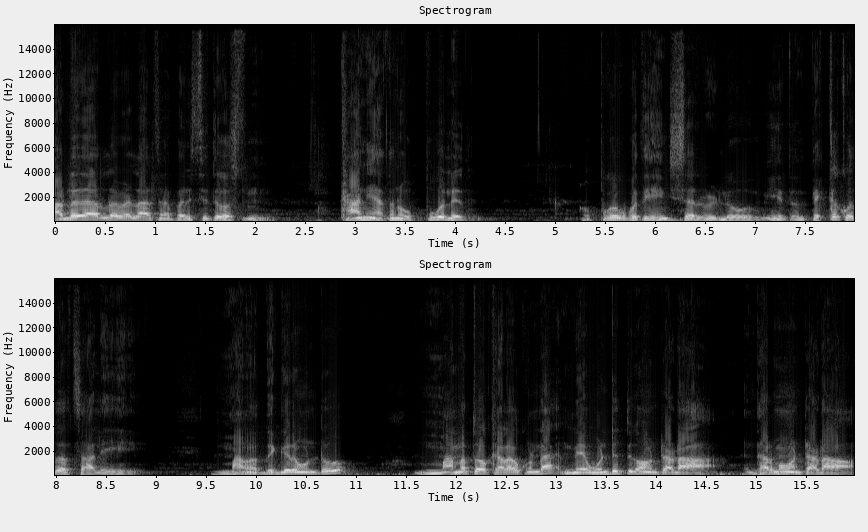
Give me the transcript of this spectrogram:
అడ్డదారిలో వెళ్ళాల్సిన పరిస్థితి వస్తుంది. కానీ అతను ఒప్పుకోలేదు. ఒప్పుకోకపోతే ఏం చేశారు వీళ్ళు? ఇతను తెక్క కుదర్చాలి. మన దగ్గర ఉంటూ మనతో కలవకుండా నే ఒంటెత్తుగా ఉంటాడా? ధర్మం అంటాడా?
